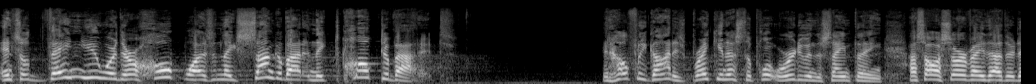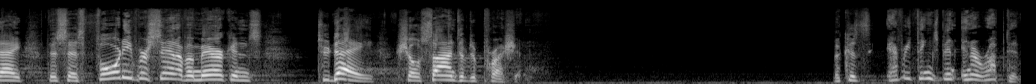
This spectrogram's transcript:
And so they knew where their hope was and they sung about it and they talked about it. And hopefully, God is breaking us to the point where we're doing the same thing. I saw a survey the other day that says 40% of Americans today show signs of depression. Because everything's been interrupted.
